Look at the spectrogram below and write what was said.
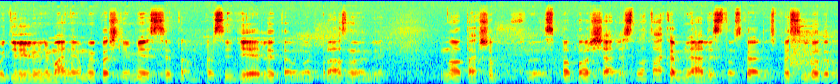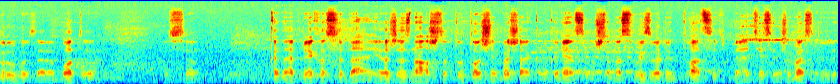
уделили внимание, мы пошли вместе, там посидели, там отпраздновали. Ну а так, чтобы попрощались, ну так, обнялись, там сказали спасибо друг другу за работу и все. Когда я приехал сюда, я уже знал, что тут очень большая конкуренция, потому что нас вызвали 25, если не ошибаюсь, или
